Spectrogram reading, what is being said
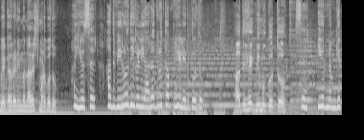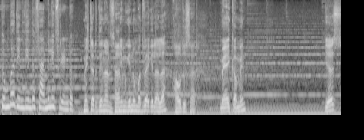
ಬೇಕಾದ್ರೆ ನಿಮ್ಮನ್ನ ಅರೆಸ್ಟ್ ಮಾಡ್ಬೋದು. ಅಯ್ಯೋ ಸರ್ ಅದು ವಿರೋಧಿಗಳು ಯಾರಾದ್ರೂ ತಪ್ಪು ಹೇಳಿರ್ಬೋದು. ಅದು ಹೇಗೆ ನಿಮಗೆ ಗೊತ್ತು? ಸರ್ ಇವ್ರು ನಮ್ಗೆ ತುಂಬಾ ದಿನದಿಂದ ಫ್ಯಾಮಿಲಿ ಫ್ರೆಂಡ್. ಮಿಸ್ಟರ್ ದಿನನ್ ನಿಮ್ಗಿನ್ನೂ ಮದ್ವೆ ಆಗಿಲ್ಲಲ್ಲ ಹೌದು sir. May I come in yes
